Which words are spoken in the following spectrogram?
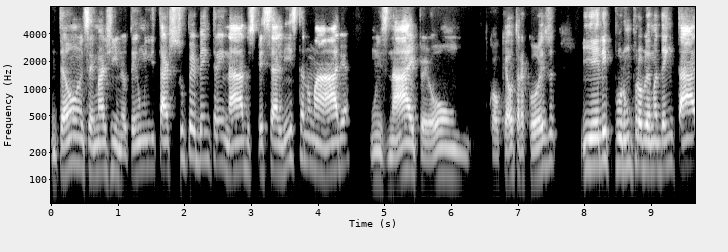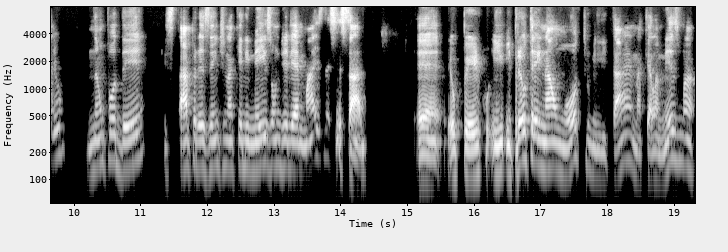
Então, você imagina, eu tenho um militar super bem treinado, especialista numa área, um sniper ou um qualquer outra coisa, e ele, por um problema dentário, não poder estar presente naquele mês onde ele é mais necessário. É, eu perco. E, e para eu treinar um outro militar naquela mesma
